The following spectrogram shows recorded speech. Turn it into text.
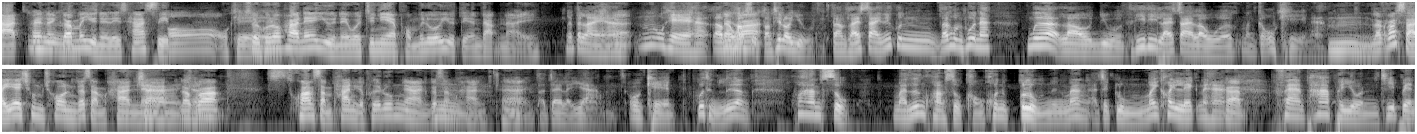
รัฐ เพราะฉะนั้นก็ไม่อยู่ใน list ห้าสิบอ๋อโอเคส่วนคุณนพรัตน์เนี่ยอยู่ในเวอร์จิเนีย ผมไม่รู้ว่าอยู่ติดอันดับไหน ไม่เป็นไรฮะฮะอืมโอเคฮะเราแต่ว่ามีความสุขตอนที่เราอยู่ตามไลฟ์สไตล์นี่คุณรัฐพลพูดนะ เมื่อเราอยู่ที่ที่ไลฟ์สไตล์เรา work มันก็โอเคนะ อืมแล้วก็สายใยชุมชนก็สำคัญใช่นะ แล้วก็ ความสัมพันธ์กับเพื่อนร่วมงานก็สำคัญใช่นะปัจจัยหลายอย่าง โอเค พูดถึงเรื่องความสุขมาเรื่องความสุขของคนกลุ่มหนึ่งบ้างอาจจะกลุ่มไม่ค่อยเล็กนะฮะครับแฟนภาพยนตร์ที่เป็น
